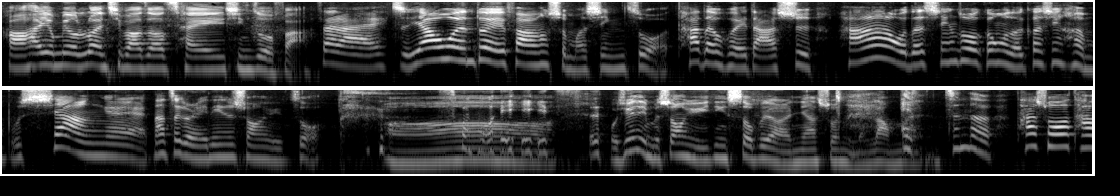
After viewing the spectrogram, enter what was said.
好，还有没有乱七八糟猜星座法？再来，只要问对方什么星座，他的回答是“哈，我的星座跟我的个性很不像”，哎，那这个人一定是双鱼座。哦，什么意思？我觉得你们双鱼一定受不了人家说你们浪漫。真的，他说他。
